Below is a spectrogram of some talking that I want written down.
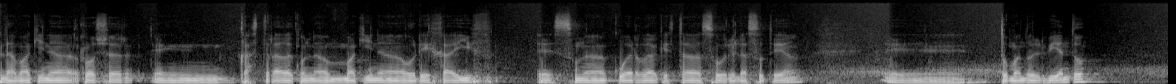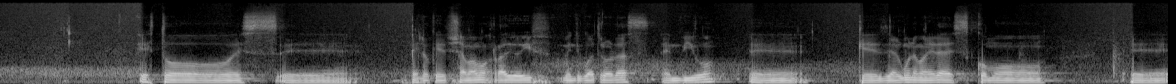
la máquina Roger encastrada con la máquina oreja IF. Es una cuerda que está sobre la azotea eh, tomando el viento. Esto es, eh, es lo que llamamos Radio IF 24 horas en vivo, eh, que de alguna manera es como eh,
